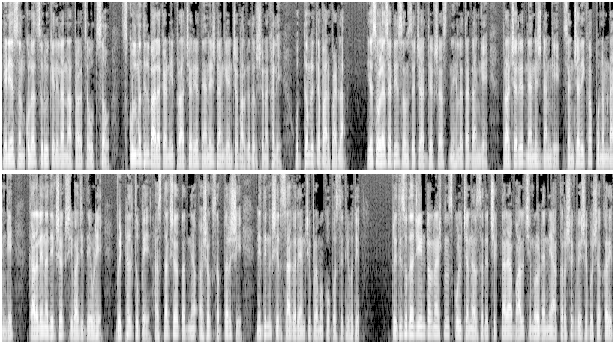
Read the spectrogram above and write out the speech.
यांनी या संकुलात सुरू केलेला नाताळचा उत्सव स्कूलमधील बालकांनी प्राचार्य ज्ञानेश डांगे यांच्या मार्गदर्शनाखाली उत्तमरित्या पार पाडला. या सोहळ्यासाठी संस्थेच्या अध्यक्षा स्नेहलता डांगे प्राचार्य ज्ञानेश डांगे संचालिका पूनम डांगे कार्यालयीन अधीक्षक शिवाजी देवढे विठ्ठल तुपे हस्ताक्षर तज्ज्ञ अशोक सप्तर्षी नितीन क्षीरसागर यांची प्रमुख उपस्थिती होती. प्रीतीसुधाजी इंटरनॅशनल स्कूलच्या नर्सरीत शिकणाऱ्या बाल चिमुरड्यांनी आकर्षक वेशभूषा करीत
